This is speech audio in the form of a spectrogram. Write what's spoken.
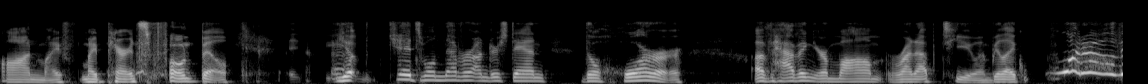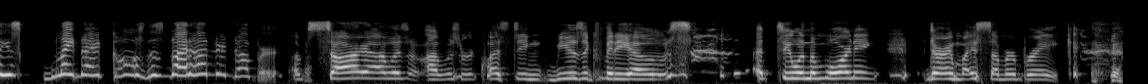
on my my parents' phone bill. Yep, kids will never understand the horror of having your mom run up to you and be like, "What are all these late night calls? This 900 number? I'm sorry, I was I was requesting music videos at two in the morning during my summer break."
